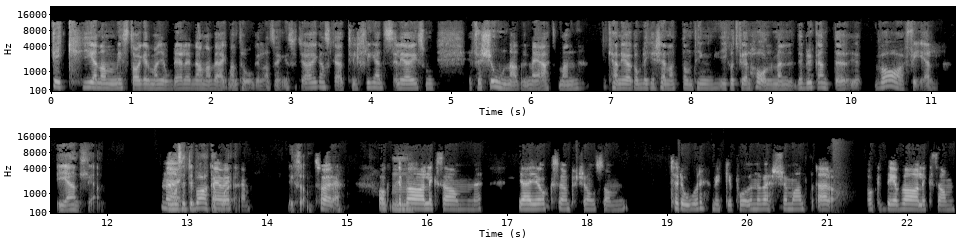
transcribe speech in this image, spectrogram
fick genom misstagen man gjorde eller en annan väg man tog. Eller någonting. Så jag är ganska tillfreds, eller jag är liksom försonad med att man kan i ögonblicket känna att någonting gick åt fel håll men det brukar inte vara fel egentligen. Nej, man ser tillbaka på det. Liksom. Så är det. Och det mm. var liksom, jag är ju också en person som tror mycket på universum och allt det där. Och det var liksom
